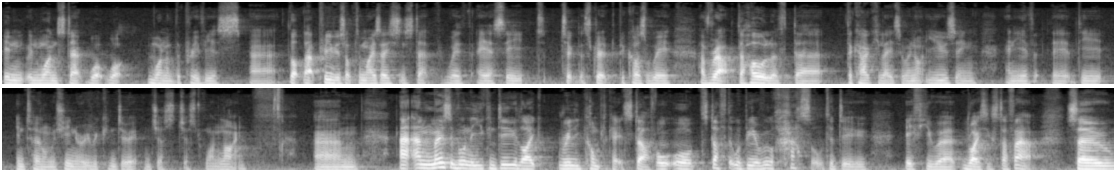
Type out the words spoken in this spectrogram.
in, in one step what, what one of the previous, uh, that previous optimization step with ASE took the script because we have wrapped the whole of the, the calculator. We're not using any of the, the internal machinery. We can do it in just, just one line. Um, and most importantly, you can do like really complicated stuff or, or, stuff that would be a real hassle to do if you were writing stuff out. So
